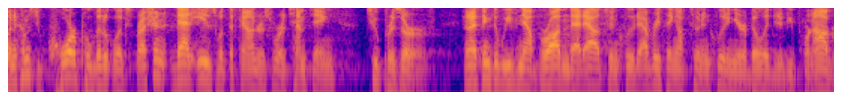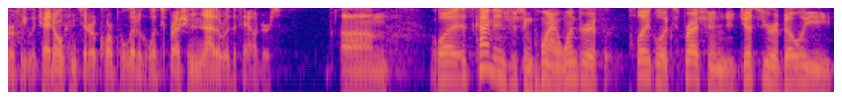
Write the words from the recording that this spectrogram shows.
when it comes to core political expression, that is what the founders were attempting to preserve. And I think that we've now broadened that out to include everything up to and including your ability to view pornography, which I don't consider core political expression, and neither were the founders. Um, well, it's kind of an interesting point. I wonder if political expression, just your ability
